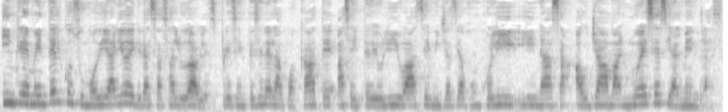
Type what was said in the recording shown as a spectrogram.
Incremente el consumo diario de grasas saludables presentes en el aguacate, aceite de oliva, semillas de ajonjolí, linaza, auyama, nueces y almendras.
